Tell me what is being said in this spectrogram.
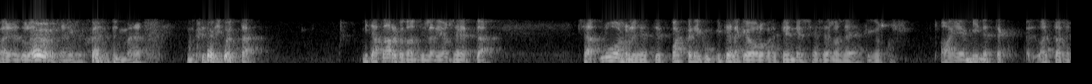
välillä tulee, kun sä niin kuin, ymmärrät. Mutta siis niin kuin, että mitä tarkoitan sillä, niin on se, että sä luonnollisesti, että vaikka niin kuin itselläkin on ollut vähän tendenssiä sellaiseen ehkä joskus aiemmin, että laittaa sen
